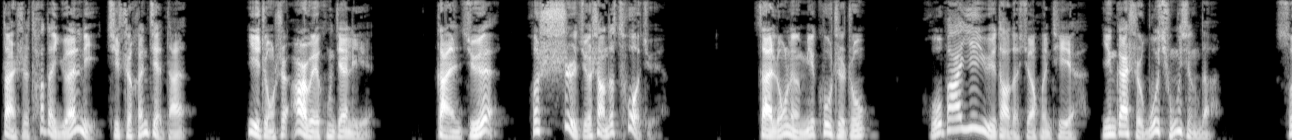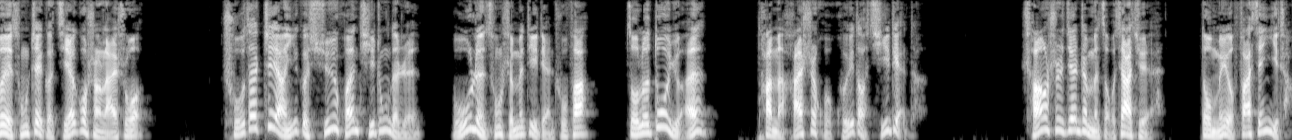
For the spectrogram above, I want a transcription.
但是它的原理其实很简单：一种是二维空间里感觉和视觉上的错觉。在龙岭迷窟之中，胡八一遇到的玄魂梯应该是无穷型的。所以，从这个结构上来说，处在这样一个循环题中的人，无论从什么地点出发，走了多远，他们还是会回到起点的。长时间这么走下去，都没有发现异常，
